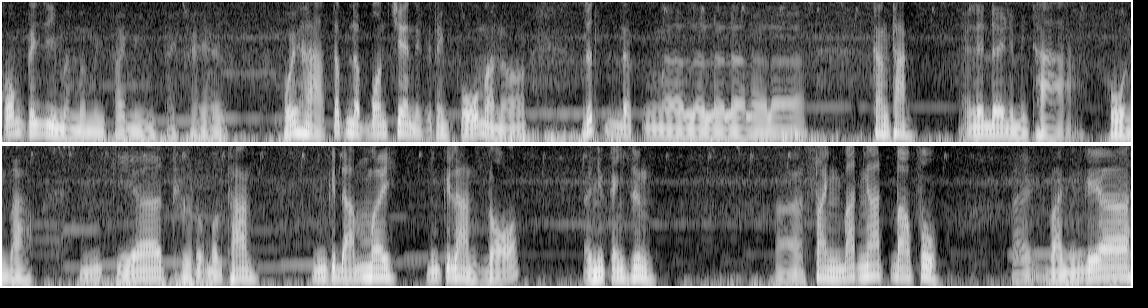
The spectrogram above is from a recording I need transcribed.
có một cái gì mà mà mình phải mình phải phải hối hả tấp nập bon chen ở cái thành phố mà nó rất là là là là là, là, là căng thẳng. Đấy, lên đây thì mình thả hồn vào những cái à, thử dụng bậc thang những cái đám mây những cái làn gió đấy, những cánh rừng à, xanh bát ngát bao phủ. Đấy và những cái uh,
